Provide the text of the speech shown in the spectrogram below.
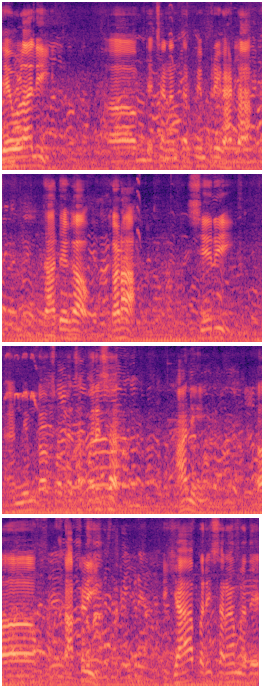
देवळाली त्याच्यानंतर पिंपरी घाटा दादेगाव कडा शेरी निमगाव सोप्याचा परिसर आणि टाकळी ह्या परिसरामध्ये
